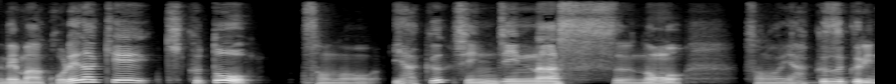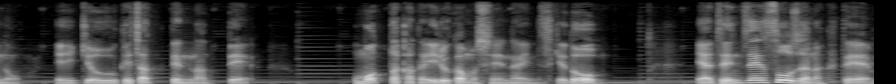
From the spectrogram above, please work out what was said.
で、まあ、これだけ聞くと、その役、新人ナースのその役作りの影響を受けちゃってんなって思った方いるかもしれないんですけど、いや、全然そうじゃなくて、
